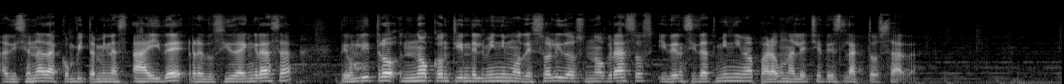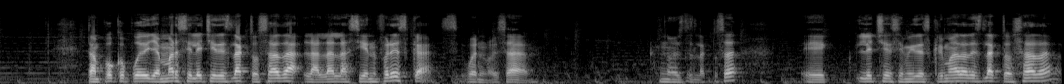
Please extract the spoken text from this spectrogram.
adicionada con vitaminas A y D, reducida en grasa, de un litro, no contiene el mínimo de sólidos no grasos y densidad mínima para una leche deslactosada. Tampoco puede llamarse leche deslactosada la Lala 100 fresca. Bueno, esa no es deslactosada. Eh, leche semidescremada deslactosada.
